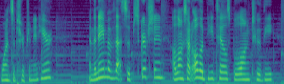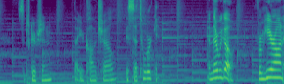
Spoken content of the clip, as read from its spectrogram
one subscription in here. And the name of that subscription, alongside all the details, belong to the subscription that your Cloud Shell is set to work in. And there we go. From here on,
